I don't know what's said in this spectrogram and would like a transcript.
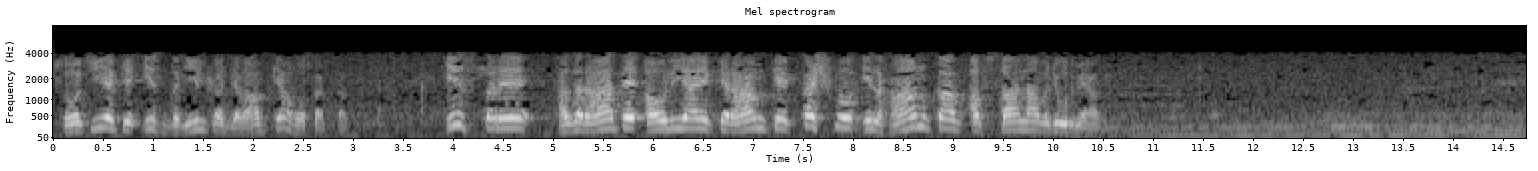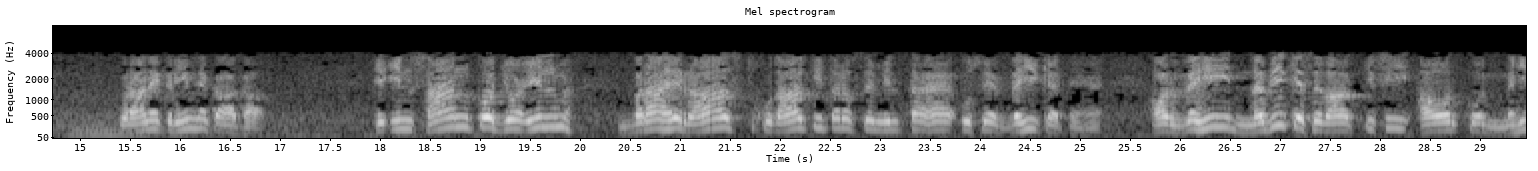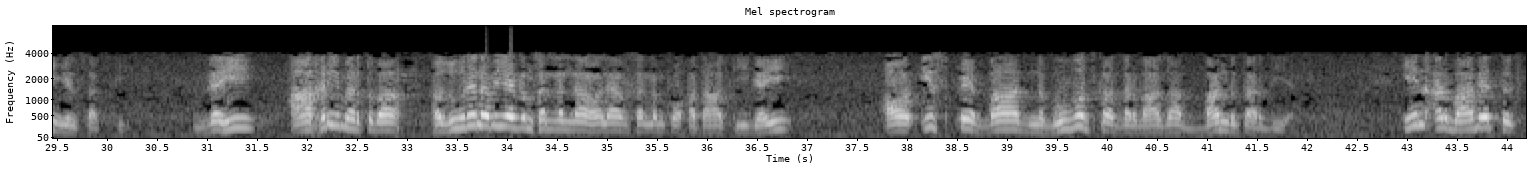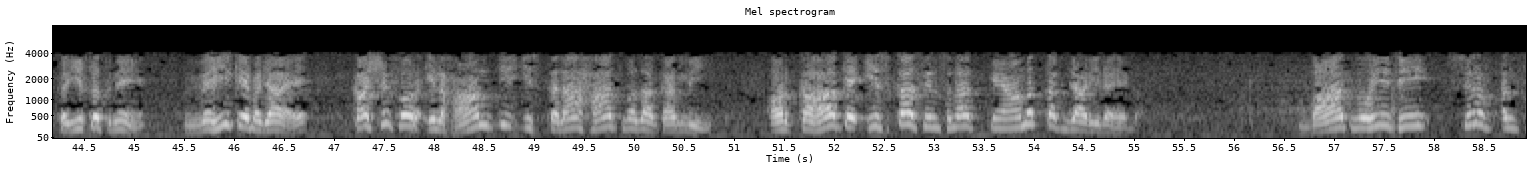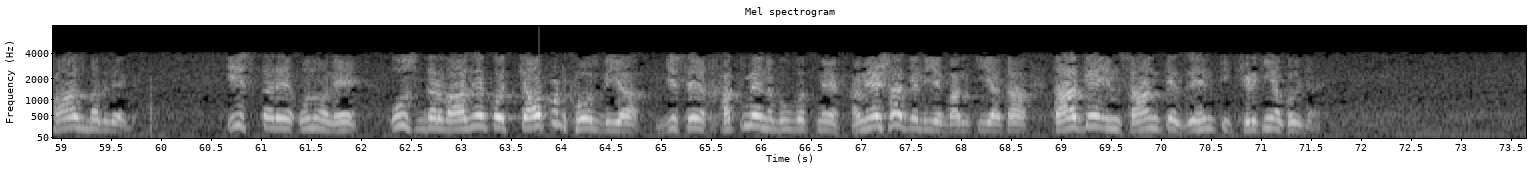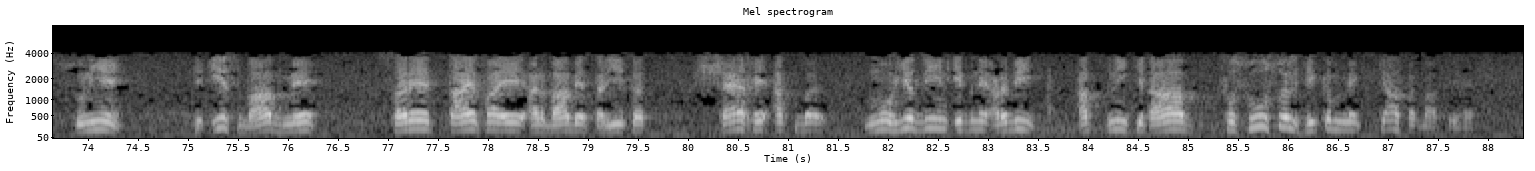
سوچئے کہ اس دلیل کا جواب کیا ہو سکتا تھا۔ اس طرح حضرات اولیاء کرام کے کشف و الہام کا افسانہ وجود میں آ گیا۔ قرآن کریم نے کہا تھا کہ انسان کو جو علم براہ راست خدا کی طرف سے ملتا ہے، اسے وہی کہتے ہیں۔ اور وہی نبی کے سوا کسی اور کو نہیں مل سکتی۔ وہی آخری مرتبہ حضور نبی اکم صلی اللہ علیہ وسلم کو عطا کی گئی۔ اور اس کے بعد نبوت کا دروازہ بند کر دیا۔ ان ارباب طریقت نے وہی کے بجائے کشف اور الہام کی اصطلاحات وضع کر لی اور کہا کہ اس کا سلسلہ قیامت تک جاری رہے گا۔ بات وہی تھی، صرف الفاظ بدلے گئے۔ اس طرح انہوں نے اس دروازے کو چوپٹ کھول دیا جسے ختم نبوت نے ہمیشہ کے لیے بند کیا تھا تاکہ انسان کے ذہن کی کھڑکیاں کھل جائیں۔ سنیے کہ اس باب میں سر طائفہ ارباب طریقت، شیخ اکبر محی الدین ابن عربی اپنی کتاب فصوص الحکم میں کیا فرماتے ہیں؟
